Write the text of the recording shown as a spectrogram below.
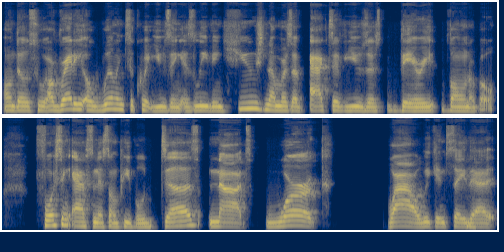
on those who already are ready or willing to quit using is leaving huge numbers of active users very vulnerable. Forcing abstinence on people does not work. Wow, we can say hmm. that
